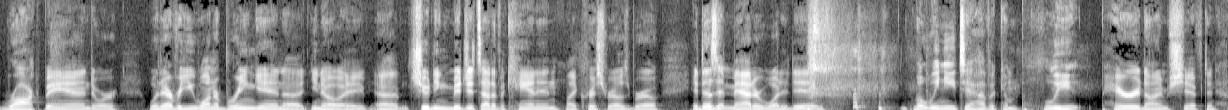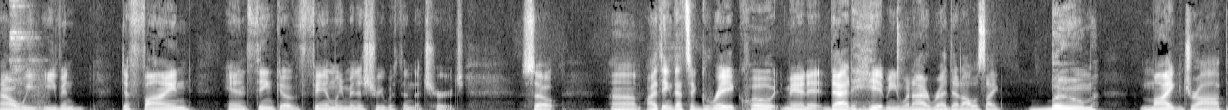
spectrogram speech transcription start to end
rock band, or whatever you want to bring in, uh, you know, a uh, shooting midgets out of a cannon like Chris Rosebrough. It doesn't matter what it is, but we need to have a complete paradigm shift in how we even define and think of family ministry within the church. So, um, I think that's a great quote, man. It that hit me when I read that. I was like, boom, mic drop,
